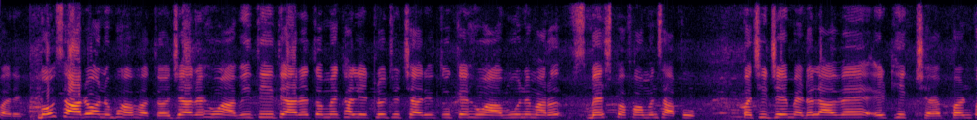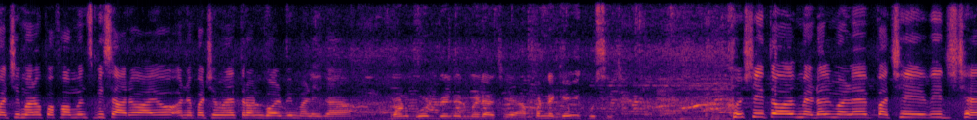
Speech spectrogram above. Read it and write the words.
પરેખ બહુ સારો અનુભવ હતો. જ્યારે હું આવી હતી ત્યારે તો મેં ખાલી એટલું જ વિચાર્યું હતું કે હું આવું અને મારો બેસ્ટ પરફોર્મન્સ આપું. પછી જે મેડલ આવે એ ઠીક છે પણ પછી મારો પરફોર્મન્સ બી સારો આવ્યો અને પછી મને ત્રણ ગોલ્ડ બી મળી ગયા. ત્રણ ગોલ્ડ મેડલ મળ્યા છે. આપણને કેવી ખુશી છે? ખુશી તો મેડલ મળે પછી એવી જ છે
